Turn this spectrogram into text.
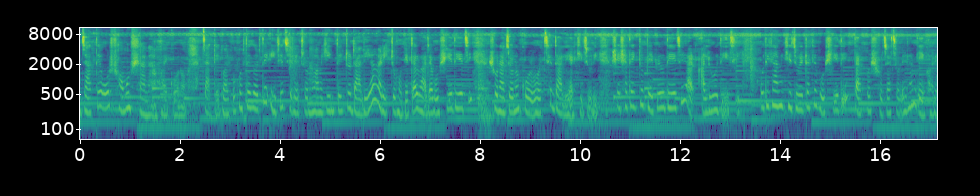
যাতে ওর সমস্যা না হয় কোনো। যাকে গল্প করতে করতে এই যে ছেলের জন্য আমি কিন্তু একটু ডালিয়া আর একটু মুগের ডাল ভাজা বসিয়ে দিয়েছি। শোনার জন্য করব হচ্ছে ডালিয়ার খিচুড়ি। সেই সাথে একটু পেঁপেও দিয়েছি আর আলুও দিয়েছি। ওদিকে আমি খিচুড়িটাকে বসিয়ে দিই তারপর সোজা চলে এলাম এই ঘরে।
